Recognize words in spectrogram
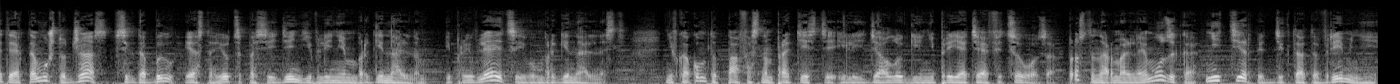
Это я к тому, что джаз всегда был и остается по сей день явлением маргинальным, и проявляется его маргинальность не в каком-то пафосном протесте или идеологии неприятия официоза. Просто нормальная музыка не терпит диктата времени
